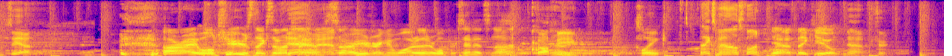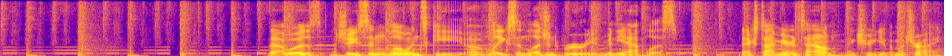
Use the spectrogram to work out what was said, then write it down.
so yeah, All right. Well, cheers. Thanks so much, Yeah, man. man. Sorry, you're drinking water there. We'll pretend it's not. coffee. Yeah. Clink. Thanks, man. That was fun. Yeah. Thank you. Yeah, for sure. That was Jason Glowinski of Lakes and Legend Brewery in Minneapolis. Next time you're in town, make sure you give him a try.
